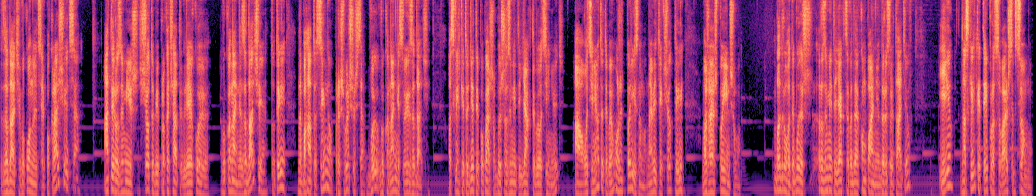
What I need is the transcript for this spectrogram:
задачі виконуються і покращуються, а ти розумієш, що тобі прокачати для якої виконання задачі, то ти набагато сильно пришвидшишся в виконанні своєї задачі. Оскільки тоді ти, по-перше, будеш розуміти, як тебе оцінюють, а оцінювати тебе можуть по-різному, навіть якщо ти вважаєш по-іншому. По-друге, ти будеш розуміти, як це веде компанію до результатів, і наскільки ти просуваєшся в цьому.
